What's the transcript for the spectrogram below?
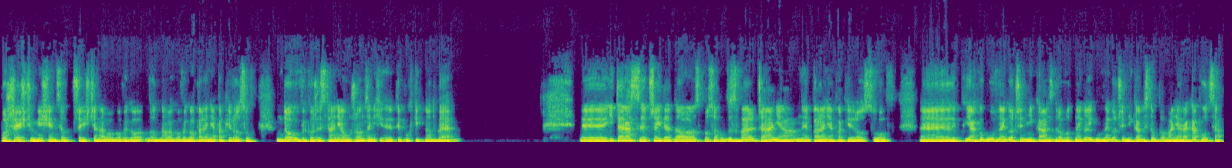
po 6 miesięcy od przejścia nałogowego, od nałogowego palenia papierosów do wykorzystania urządzeń typu hit not burn. E, I teraz przejdę do sposobów zwalczania palenia papierosów e, jako głównego czynnika zdrowotnego i głównego czynnika występowania raka płuca.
